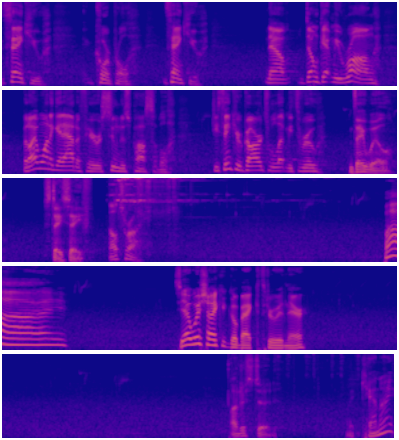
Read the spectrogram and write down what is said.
Thank you, Corporal. Thank you. Now, don't get me wrong, but I want to get out of here as soon as possible. Do you think your guards will let me through? They will. Stay safe. I'll try. Bye. See, I wish I could go back through in there. Understood. Wait, can I?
